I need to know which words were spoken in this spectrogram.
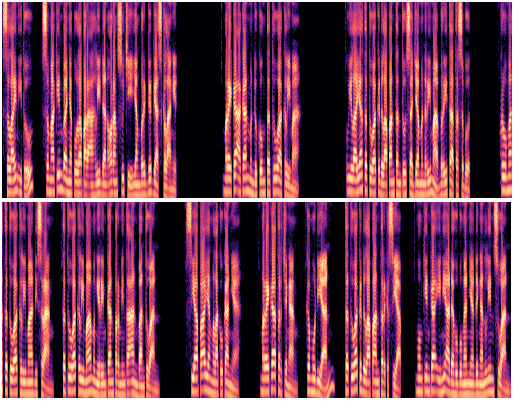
Selain itu, semakin banyak pula para ahli dan orang suci yang bergegas ke langit. Mereka akan mendukung tetua kelima. Wilayah tetua ke-8 tentu saja menerima berita tersebut. Rumah tetua kelima diserang. Tetua kelima mengirimkan permintaan bantuan. Siapa yang melakukannya? Mereka tercengang. Kemudian, tetua ke-8 terkesiap. Mungkinkah ini ada hubungannya dengan Lin Xuan?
